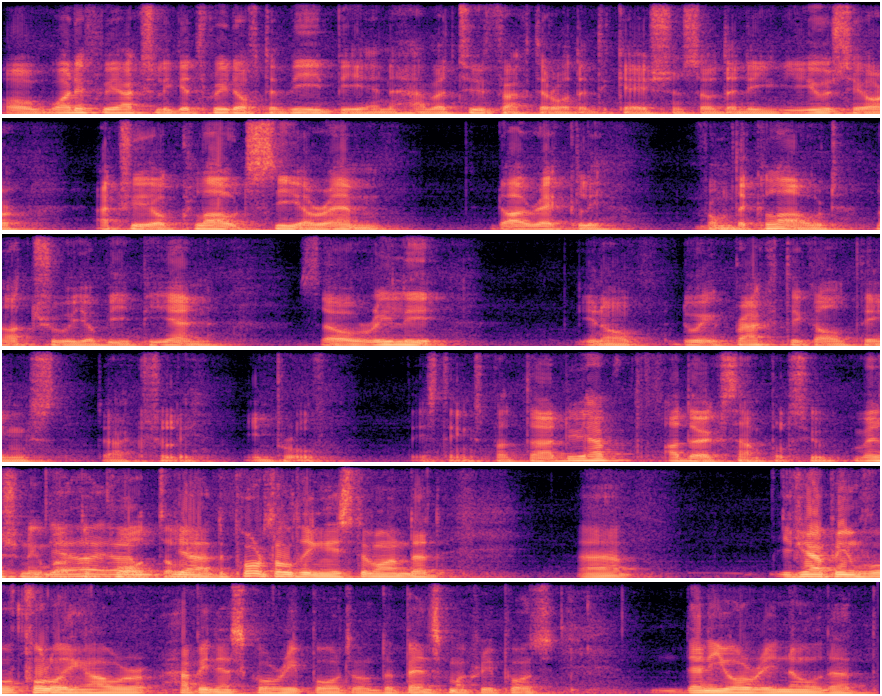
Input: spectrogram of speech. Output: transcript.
Or what if we actually get rid of the VPN and have a two-factor authentication so that you use your actually your cloud CRM directly from the mm. cloud, not through your VPN. So really, you know, doing practical things to actually improve these things. But uh, do you have other examples? You mentioning about the um, portal. yeah, the portal thing is the one that, uh, if you have been following our happiness score report or the benchmark reports, then you already know that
